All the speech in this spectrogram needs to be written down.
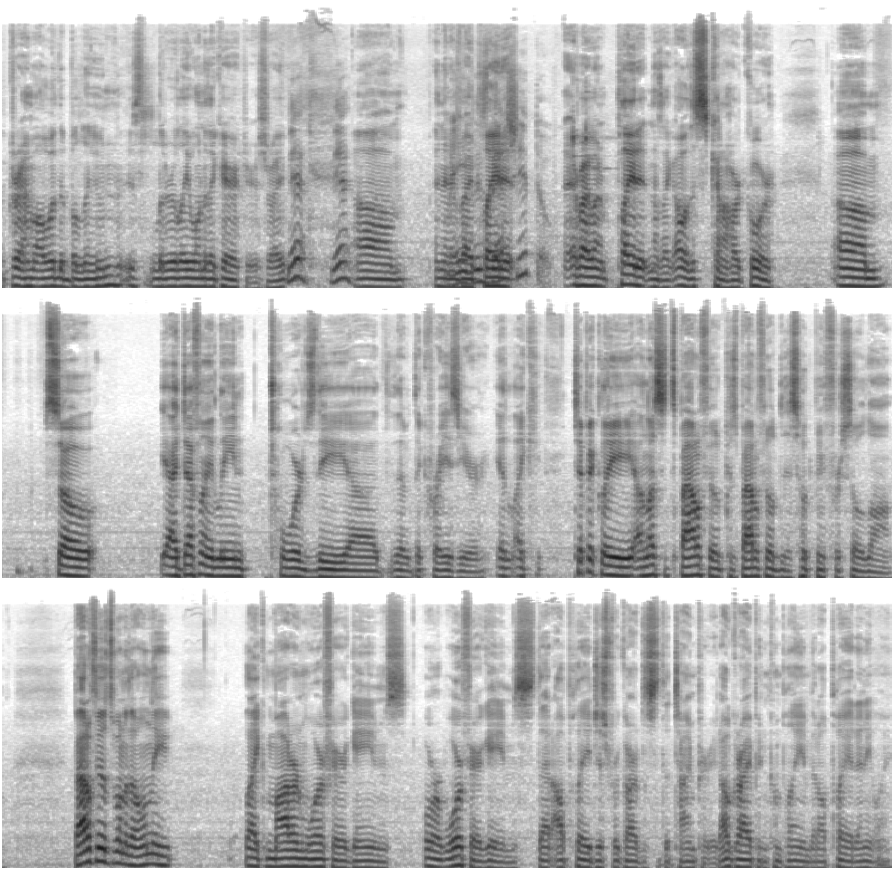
grandma with a balloon is literally one of the characters, right? Yeah, yeah. Um, and then Rave everybody played it shit everybody went and played it and I was like, oh, this is kind of hardcore. Um, so yeah, I definitely lean towards the uh, the the crazier. It like typically unless it's Battlefield because Battlefield has hooked me for so long. Battlefield's one of the only like modern warfare games or warfare games that I'll play just regardless of the time period. I'll gripe and complain, but I'll play it anyway.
